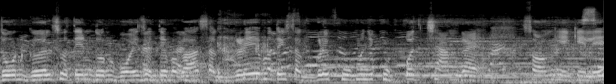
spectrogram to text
दोन गर्ल्स होते आणि दोन बॉईज होते बघा. सगळे मध्ये सगळे खूप म्हणजे खूपच छान गाय सॉन्ग हे केले.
